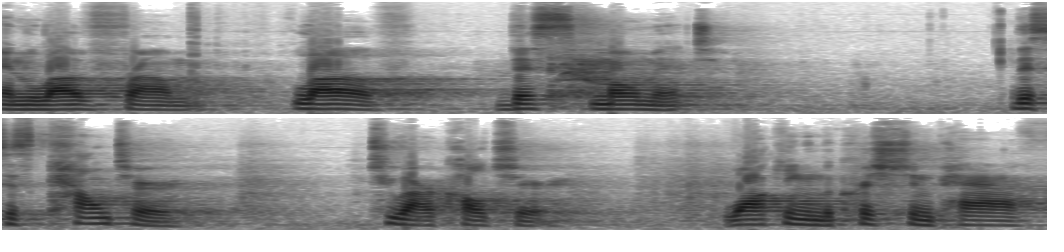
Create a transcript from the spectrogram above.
and love from, love this moment. This is counter to our culture. Walking the Christian path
